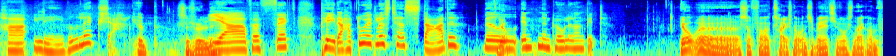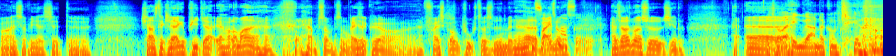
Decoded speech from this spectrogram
Har I lavet lektier? Yep. Selvfølgelig. Ja, perfekt. Peter, har du ikke lyst til at starte med Jo. enten en pole eller en bit? Jo, øh, så for at trække snoren tilbage til vores snak om Ferrari, så vil jeg sætte øh, Charles Leclerc i pit. Jeg, jeg holder meget af ham som, som racerkører og frisk ung pust og så videre, men han havde Han ser bare ikke nogen... Han ser også meget sød ud, siger du. Det tror Øh, jeg ikke, vi andre kommenterer på.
